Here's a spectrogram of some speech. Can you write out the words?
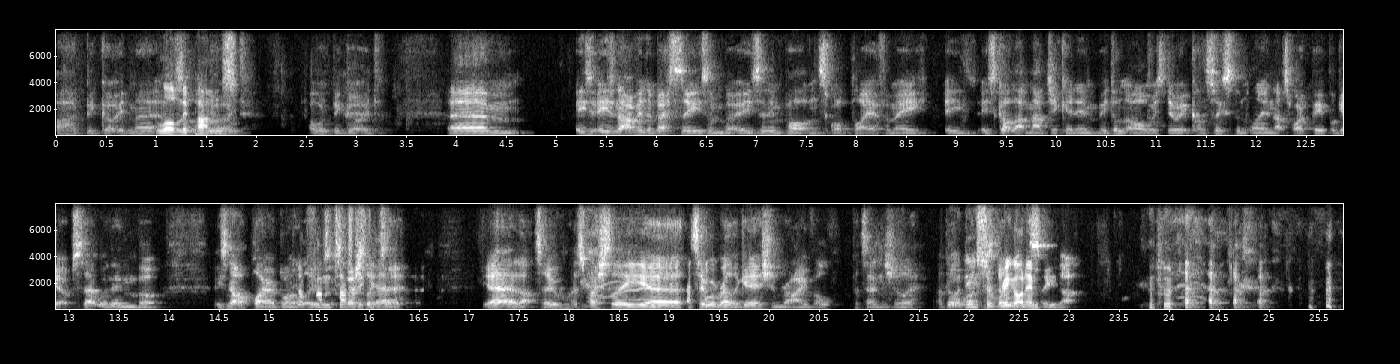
Oh, I'd be gutted, mate. Lonely Absolutely pants. gutted. I would be gutted. Um, he's he's not having the best season, but he's an important squad player for me. He's he's got that magic in him. He doesn't always do it consistently, and that's why people get upset with him. But he's not a player I'd want to lose, especially hair. to yeah, that too, especially uh, to a relegation rival potentially. I Got a don't want, decent don't ring on him. to see that.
